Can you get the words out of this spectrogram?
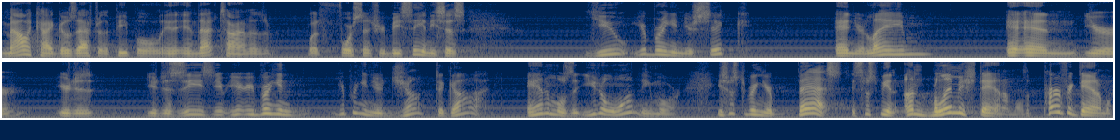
Malachi goes after the people in, in that time, what, 4th century BC, and he says, you, You're bringing your sick and your lame and your, your, your disease. You're bringing, you're bringing your junk to God, animals that you don't want anymore. You're supposed to bring your best. It's supposed to be an unblemished animal, the perfect animal.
